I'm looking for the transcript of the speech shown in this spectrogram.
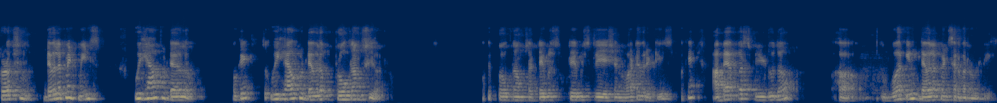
Production development means we have to develop. Okay, so we have to develop programs here okay programs or tables tables creation whatever it is okay? ABAPers will do the uh, work in development server only.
